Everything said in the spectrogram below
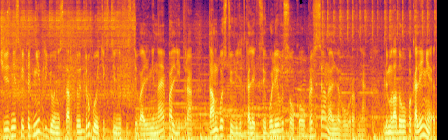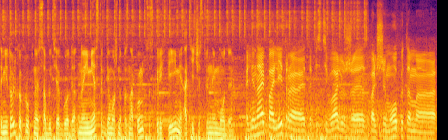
Через несколько дней в регионе стартует другой текстильный фестиваль «Льняная палитра». Там гости увидят коллекции более высокого, профессионального уровня. Для молодого поколения это не только крупное событие года, но и место, где можно познакомиться с корифеями отечественной моды. «Льняная палитра» — это фестиваль уже с большим опытом, э,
